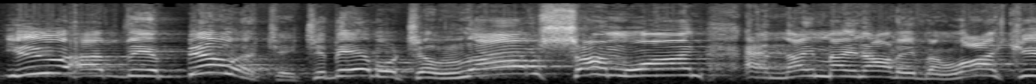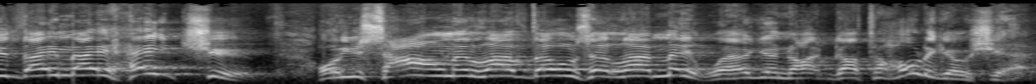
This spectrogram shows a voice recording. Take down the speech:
you have the ability to be able to love someone and they may not even like you, they may hate you. Or you say, I only love those that love me. Well, you're not got the Holy Ghost yet.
